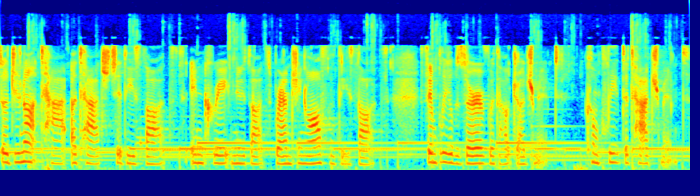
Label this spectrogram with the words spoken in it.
So do not ta- attach to these thoughts and create new thoughts branching off of these thoughts. Simply observe without judgment, complete detachment.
